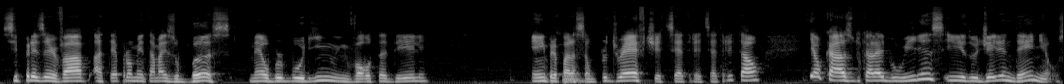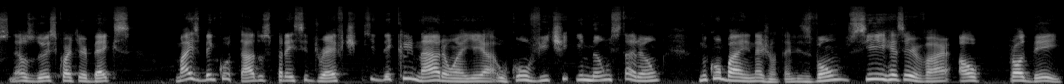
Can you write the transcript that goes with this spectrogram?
se preservar até para aumentar mais o buzz, né, o burburinho em volta dele, em preparação para o draft, etc, etc e tal. E é o caso do Caleb Williams e do Jaden Daniels, né, os dois quarterbacks mais bem cotados para esse draft que declinaram aí a, o convite e não estarão no combine, né, Jonathan? Eles vão se reservar ao Pro Day,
